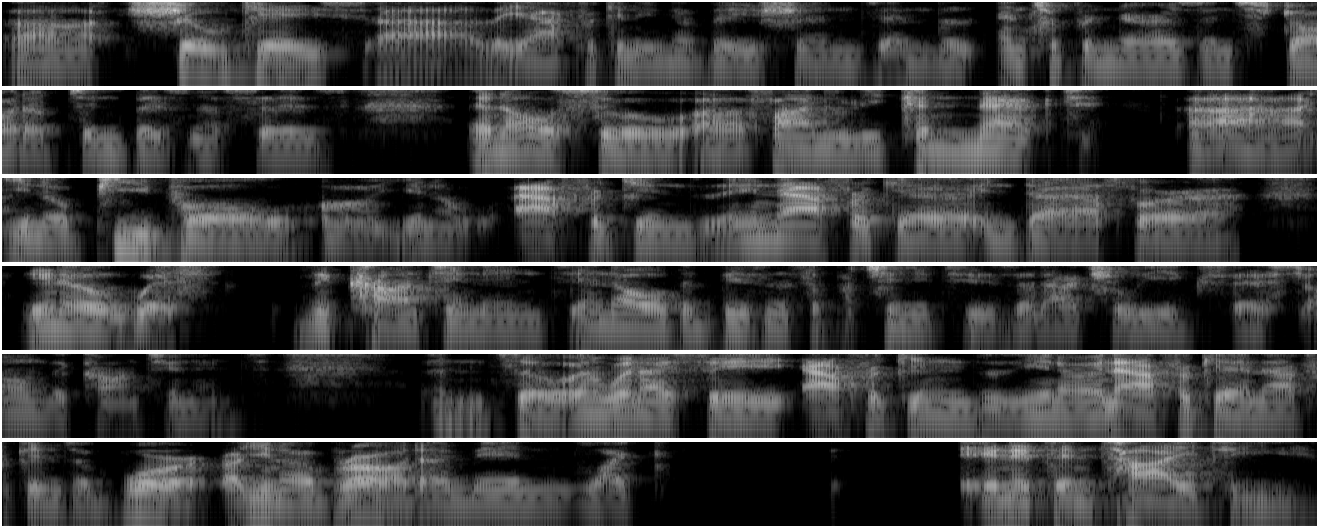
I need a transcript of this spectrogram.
uh, showcase uh, the African innovations and the entrepreneurs and startups and businesses, and also uh, finally connect. Uh, you know, people, or, you know, Africans in Africa, in diaspora, you know, with the continent and all the business opportunities that actually exist on the continent. And so, and when I say Africans, you know, in Africa and Africans abroad, you know, abroad, I mean like in its entirety,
